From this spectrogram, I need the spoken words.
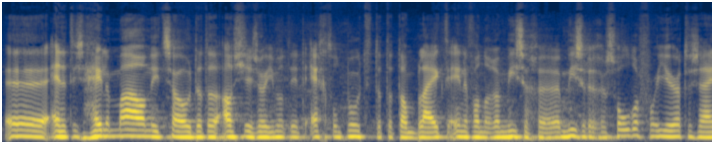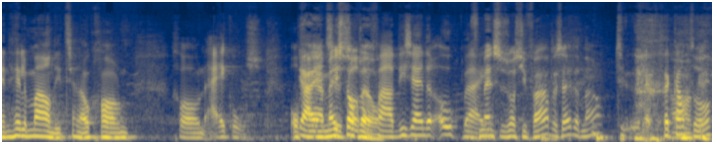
Eh, en het is helemaal niet zo dat er, als je zo iemand in het echt ontmoet, dat het dan blijkt een of andere miezige, miezerige zoldervoyeur te zijn. Helemaal niet. Het zijn ook gewoon, gewoon eikels. Of Ja, ja, mensen meestal zoals mijn wel. vader, die zijn er ook bij. Of mensen zoals je vader, zei dat nou? Tuurlijk, dat kan Oh, toch?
